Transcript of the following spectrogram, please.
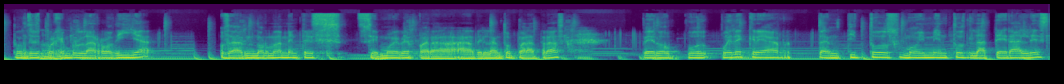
Entonces, por ejemplo, la rodilla, o sea, normalmente se mueve para adelante o para atrás, pero puede crear tantitos movimientos laterales.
